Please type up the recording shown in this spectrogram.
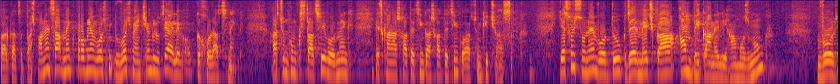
վարկածը պաշտպանեն։ Սա մենք խնդրեմ ոչ ոչ միայն չենք լուծի, այլև կխորացնենք։ Արդյունքում կստացվի, որ մենք այսքան աշխատեցինք, աշխատեցինք ու արդյունքի չհասանք։ Ես հույս ունեմ, որ դուք ձեր մեջ կա անբեկանելի համոզմունք, որ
